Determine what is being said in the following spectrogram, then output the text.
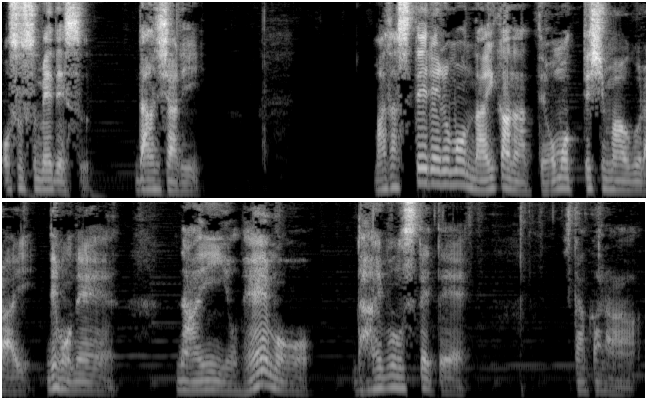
おすすめです。断捨離。まだ捨てれるもんないかなって思ってしまうぐらい。でもね、ないよね、もう。だいぶ捨ててきたから。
